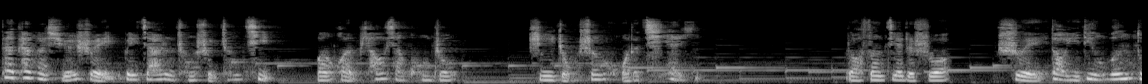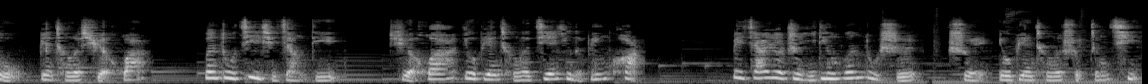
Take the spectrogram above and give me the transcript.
再看看雪水被加热成水蒸气，缓缓飘向空中，是一种生活的惬意。老僧接着说：“水到一定温度变成了雪花，温度继续降低，雪花又变成了坚硬的冰块。被加热至一定温度时，水又变成了水蒸气，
